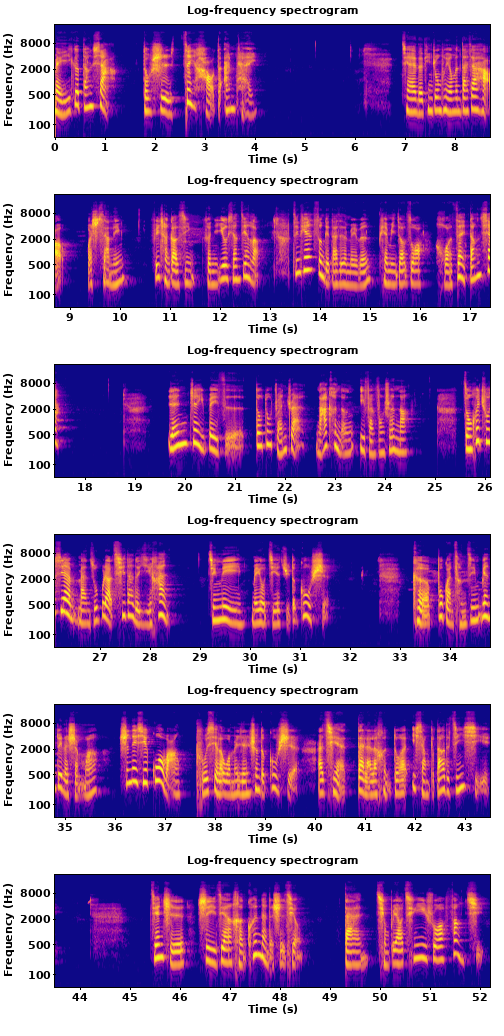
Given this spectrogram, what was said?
每一个当下都是最好的安排。亲爱的听众朋友们，大家好，我是小林，非常高兴和你又相见了。今天送给大家的美文片名叫做《活在当下》。人这一辈子兜兜转转，哪可能一帆风顺呢？总会出现满足不了期待的遗憾。经历没有结局的故事，可不管曾经面对了什么，是那些过往谱写了我们人生的故事，而且带来了很多意想不到的惊喜。坚持是一件很困难的事情，但请不要轻易说放弃。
